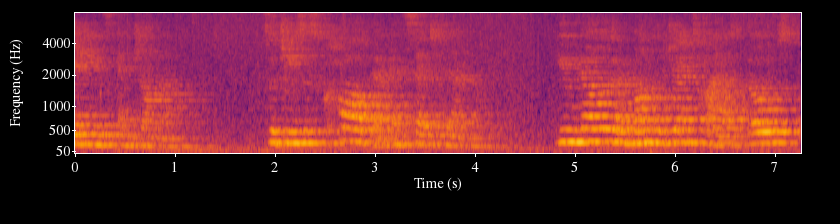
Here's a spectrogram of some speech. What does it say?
James and John. So Jesus called them and said to them, You know that among the Gentiles, those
